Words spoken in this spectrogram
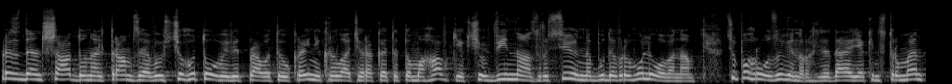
Президент США Дональд Трамп заявив, що готовий відправити Україні крилаті ракети «Томагавк», якщо війна з Росією не буде врегульована. Цю погрозу він розглядає як інструмент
